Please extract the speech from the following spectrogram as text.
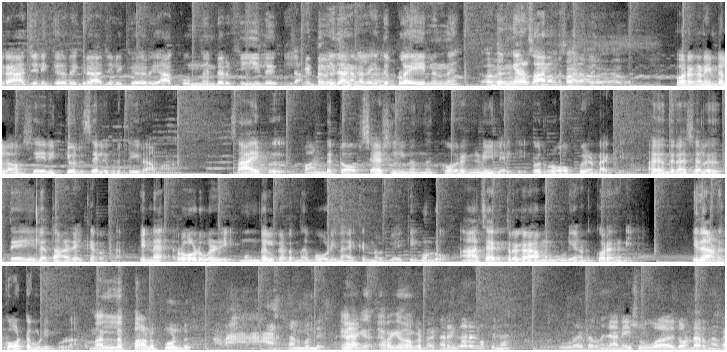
ഗ്രാജുവലി കയറി ഗ്രാജുവലി കയറി ആ കുന്നിന്റെ ഒരു ഫീൽ ഇല്ല. ഇതങ്ങനല്ല ഇത് പ്ലെയിനിൽ നിന്ന് ഇങ്ങനെ ഒരു സാധനം. കൊരങ്ങണി ഉണ്ടല്ലോ. ശരിക്കും ഒരു സെലിബ്രിറ്റി ഗ്രാമമാണ്. സായിപ്പ് പണ്ട് ടോപ്പ് സ്റ്റേഷനിൽ നിന്ന് കൊരങ്ങണിയിലേക്ക് ഒരു റോപ്പ് ഉണ്ടാക്കിയിരുന്നു അതെന്തിനാ വെച്ചാൽ തേയില താഴേക്ക് ഇറക്കാൻ. പിന്നെ റോഡ് വഴി മുന്തൽ കടന്ന് ബോഡി നായ്ക്കന്നൂരിലേക്ക് കൊണ്ടുപോകും. ആ ചരിത്രഗ്രാമം കൂടിയാണ് കൊരങ്ങണി. ഇതാണ് കോട്ടകുടി പുഴ. നല്ല തണുപ്പുണ്ട്. തണുപ്പുണ്ട്. ഇറങ്ങി നോക്കട്ടെ. ഇറങ്ങി ഇറങ്ങും. പിന്നെ ഞാൻ ഈ ഷൂ ആയതുകൊണ്ട് ഇറങ്ങാം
